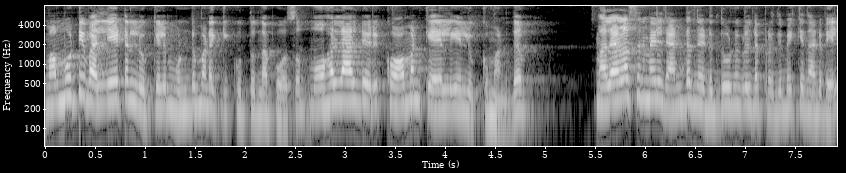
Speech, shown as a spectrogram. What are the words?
മമ്മൂട്ടി വല്യേട്ടൻ ലുക്കിലും മുണ്ടുമടക്കി കുത്തുന്ന പോസും മോഹൻലാലിന്റെ ഒരു കോമൺ കേരളീയ ലുക്കുമാണിത് മലയാള സിനിമയിൽ രണ്ട് നെടുന്തൂണുകളുടെ പ്രതിമയ്ക്ക് നടുവിൽ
